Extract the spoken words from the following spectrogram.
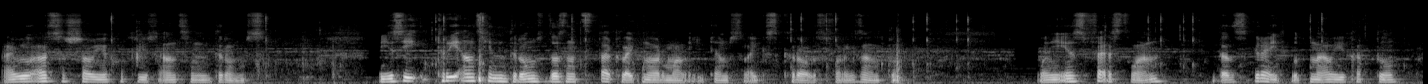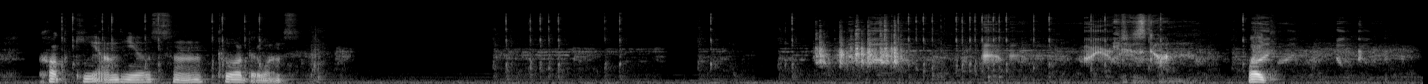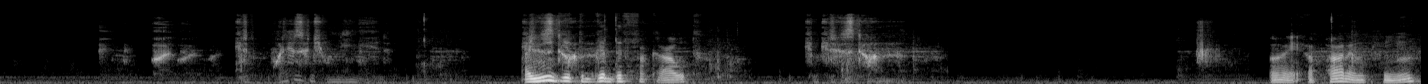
I will also show you how to use ancient drums. You see, three ancient drums doesn't stack like normal items, like scrolls, for example. When you use first one, that's great, but now you have to hotkey and use uh, two other ones. Wait, what is it you need? I need you to get the fuck out. It, it is done. Okay, apparently...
